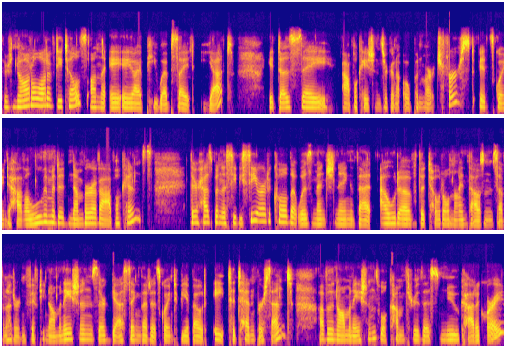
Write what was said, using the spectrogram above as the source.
there's not a lot of details on the AAIP website yet. It does say applications are going to open March 1st. It's going to have a limited number of applicants. There has been a CBC article that was mentioning that out of the total 9,750 nominations, they're guessing that it's going to be about 8 to 10% of the nominations will come through this new category.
